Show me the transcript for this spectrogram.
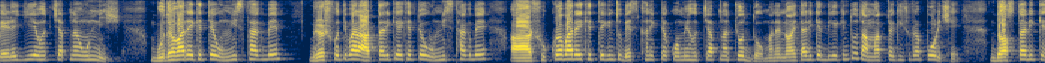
বেড়ে গিয়ে হচ্ছে আপনার উনিশ, বুধবারের ক্ষেত্রে উনিশ থাকবে, বৃহস্পতিবার আট তারিখের ক্ষেত্রে উনিশ থাকবে শুক্রবারের ক্ষেত্রে কিন্তু বেশ খানিকটা কমে হচ্ছে আপনার চোদ্দ মানে নয় তারিখের দিকে কিন্তু তাপমাত্রা কিছুটা পড়ছে। দশ তারিখে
